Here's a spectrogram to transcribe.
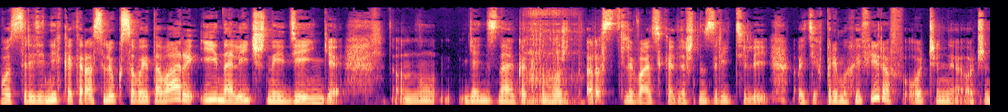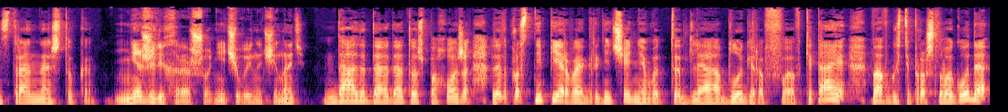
Вот среди них как раз люксовые товары и наличные деньги деньги. Ну, я не знаю, как это может растлевать, конечно, зрителей этих прямых эфиров. Очень, очень странная штука. Нежели хорошо, нечего и начинать. Да, да, да, да, тоже похоже. Это просто не первое ограничение вот для блогеров в Китае. В августе прошлого года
